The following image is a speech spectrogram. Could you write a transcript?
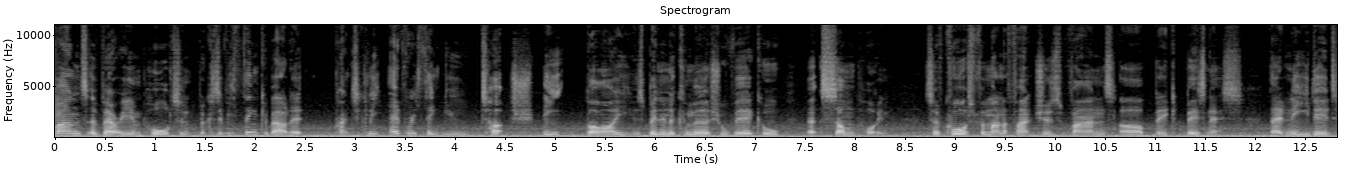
vans are very important because if you think about it, practically everything you touch, eat, buy has been in a commercial vehicle at some point. So, of course, for manufacturers, vans are big business. They're needed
